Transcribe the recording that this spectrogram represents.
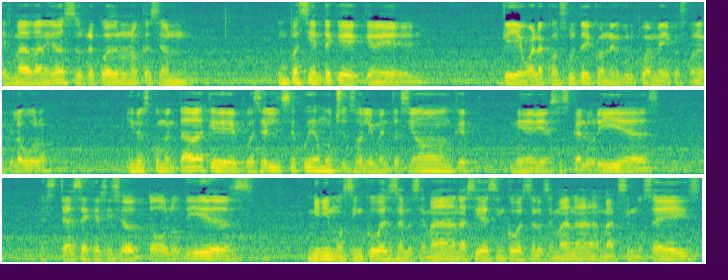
es más vanidoso. Recuerdo en una ocasión un paciente que, que, que llegó a la consulta y con el grupo de médicos con el que laboro y nos comentaba que pues él se cuida mucho de su alimentación, que mide bien sus calorías, este, hace ejercicio todos los días, mínimo cinco veces a la semana, hacía cinco veces a la semana, máximo seis,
